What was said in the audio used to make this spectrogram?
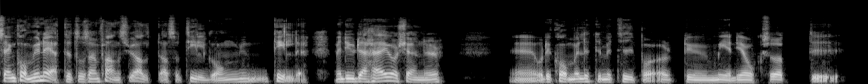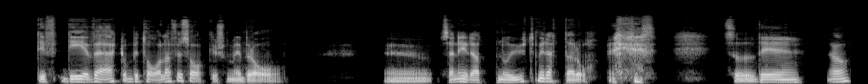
Sen kom ju nätet och sen fanns ju allt, alltså tillgång till det. Men det är ju det här jag känner, eh, och det kommer lite med Tea Party Media också, att det, det, är värt att betala för saker som är bra. Eh, sen är det att nå ut med detta då. Så det, ja,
